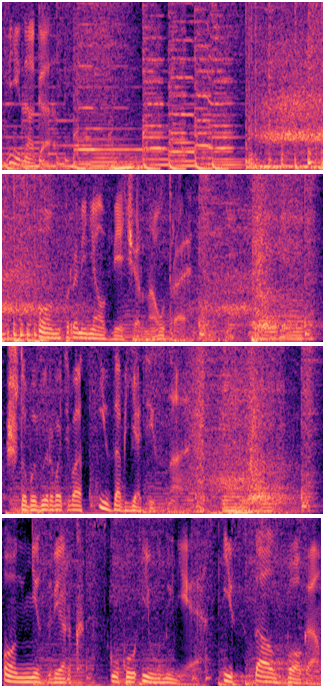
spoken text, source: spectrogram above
Давиногаз. Он променял вечер на утро, чтобы вырвать вас из объятий сна. Он не зверг скуку и уныние и стал богом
